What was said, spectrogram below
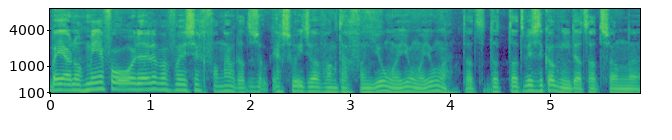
bij jou nog meer vooroordelen waarvan je zegt van... nou, dat is ook echt zoiets waarvan ik dacht van... jongen, jongen, jongen. Dat, dat, dat wist ik ook niet dat dat zo'n, eh,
